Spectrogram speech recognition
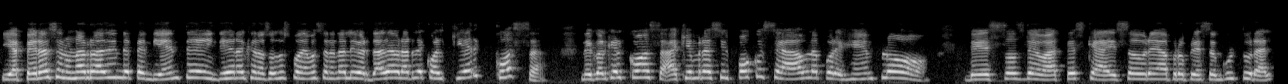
y apenas en una radio independiente indígena que nosotros podemos tener la libertad de hablar de cualquier cosa, de cualquier cosa. Aquí en Brasil poco se habla, por ejemplo, de esos debates que hay sobre apropiación cultural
